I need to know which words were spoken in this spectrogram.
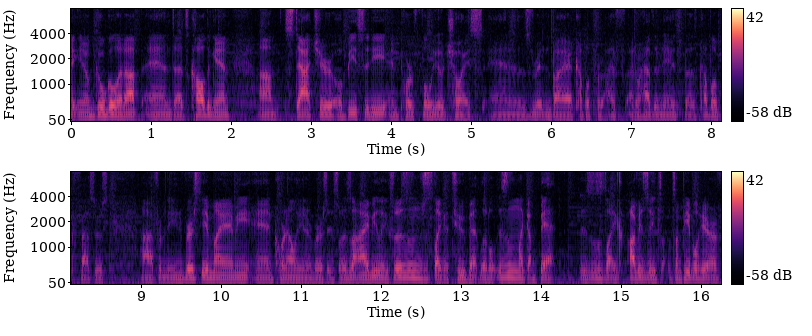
you know, Google it up, and uh, it's called again um, "Stature, Obesity, and Portfolio Choice," and it was written by a couple. Of, I don't have their names, but a couple of professors uh, from the University of Miami and Cornell University. So this is an Ivy League. So this isn't just like a two-bit little. This isn't like a bit. This is like obviously some people here have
